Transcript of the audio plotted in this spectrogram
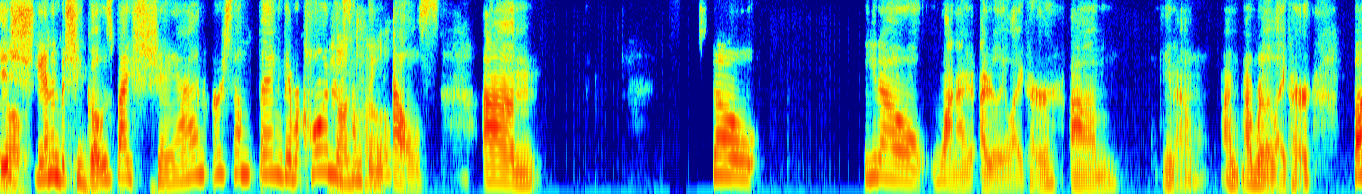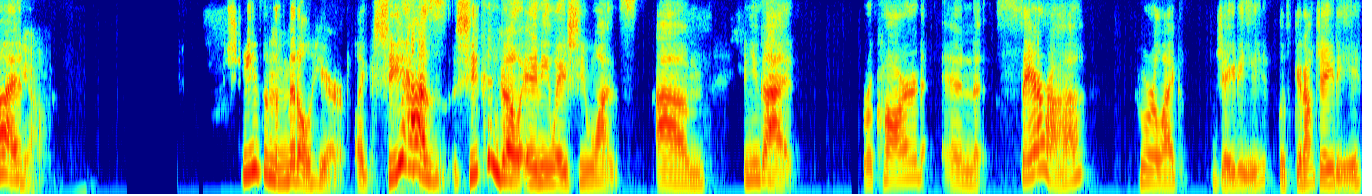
is about. Shannon, but she goes by Shan or something. They were calling her something else. Um, so, you know, one, I, I really like her. Um, you know, I, I really like her, but Yeah, she's in the middle here. Like she has, she can go any way she wants. Um, and you got Ricard and Sara, who are like, JD, let's get out JD.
